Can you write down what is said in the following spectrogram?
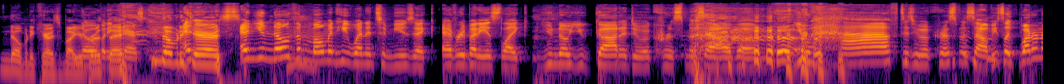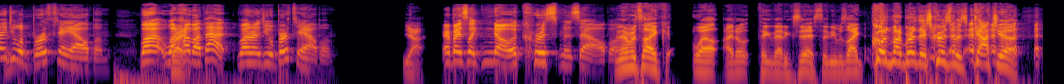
Nobody cares about your Nobody birthday. cares. Nobody And- cares. And you know, the moment he went into music, everybody is like, you know, you gotta do a Christmas album. you have to do a Christmas album. He's like, why don't I do a birthday album? Why, why, Right. How about that? Why don't I do a birthday album? Yeah. Everybody's like, no, a Christmas album. And then it's like, well, I don't think that exists. And he was like, because my birthday's Christmas, gotcha. and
